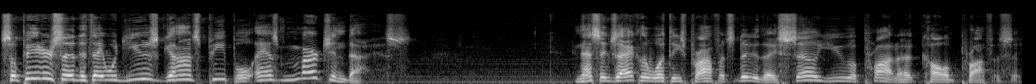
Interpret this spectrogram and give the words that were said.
So Peter said that they would use God's people as merchandise. And that's exactly what these prophets do. They sell you a product called prophecy.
